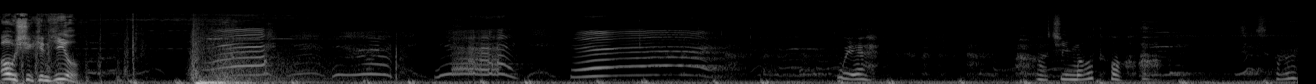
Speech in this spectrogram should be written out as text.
Oh, she can heal. Where? Hashimoto. Son?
